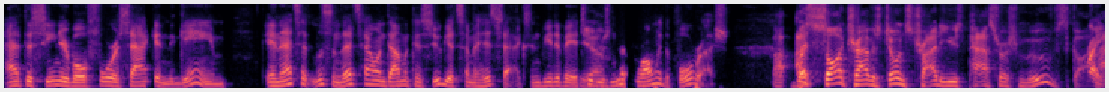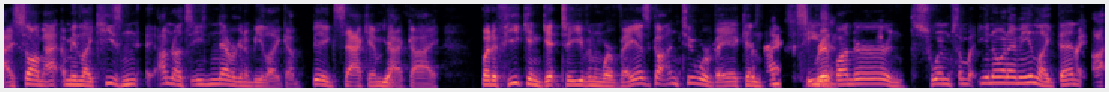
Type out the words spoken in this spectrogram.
at the Senior Bowl for a sack in the game. And that's it. Listen, that's how Ndamukong Suh gets some of his sacks and Vita Vea too. Yeah. There's nothing wrong with the bull rush. I, I saw Travis Jones try to use pass rush moves, Scott. Right. I saw him. I mean, like he's I'm not. He's never going to be like a big sack impact yeah. guy. But if he can get to even where Vea's gotten to, where Vea can rip under and swim somebody, you know what I mean? Like then, right. I,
